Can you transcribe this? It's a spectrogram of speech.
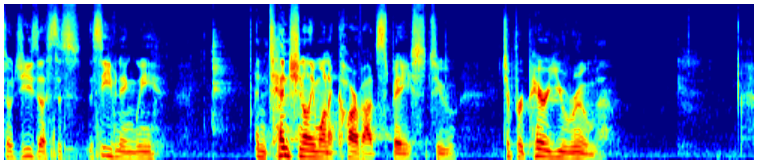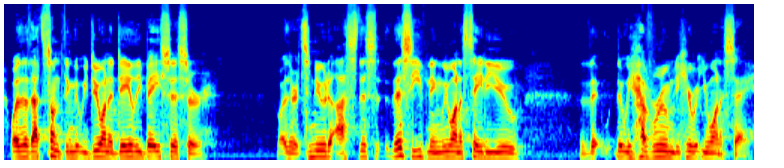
So, Jesus, this, this evening we intentionally want to carve out space to, to prepare you room. Whether that's something that we do on a daily basis or whether it's new to us, this, this evening we want to say to you that, that we have room to hear what you want to say.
